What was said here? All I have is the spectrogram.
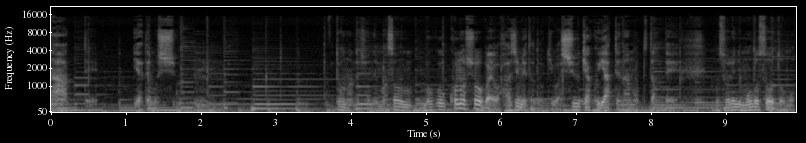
なっていやでもし、うん、どうなんでしょうね、まあ、その僕この商売を始めた時は集客屋って名乗ってたんでもうそれに戻そうと思っ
